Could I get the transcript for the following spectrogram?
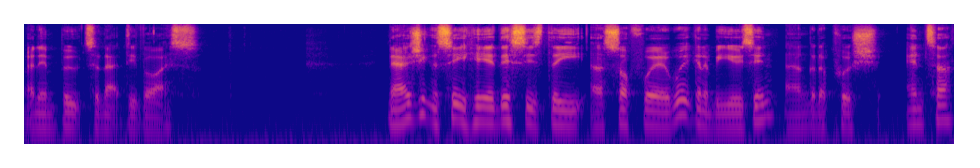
and then boot to that device. Now as you can see here this is the uh, software we're going to be using. I'm going to push enter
